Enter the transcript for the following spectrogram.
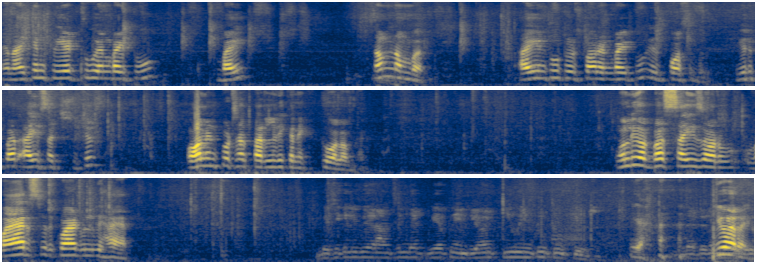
and i can create 2 n by 2 by some number. I into 2 raised power n by 2 is possible. You require i such switches. All inputs are parallelly connected to all of them. Only your bus size or wires required will be higher Basically, we are answering that we have to implement Q into two Qs. yeah. That is You are right.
